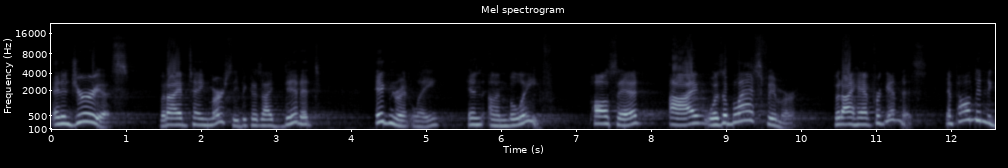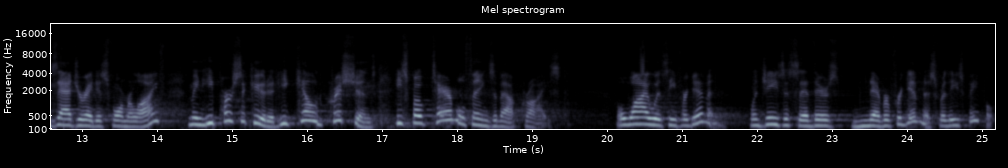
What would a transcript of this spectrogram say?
and injurious. But I obtained mercy because I did it ignorantly in unbelief. Paul said, I was a blasphemer, but I have forgiveness. And Paul didn't exaggerate his former life. I mean, he persecuted, he killed Christians, he spoke terrible things about Christ. Well, why was he forgiven when Jesus said there's never forgiveness for these people?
